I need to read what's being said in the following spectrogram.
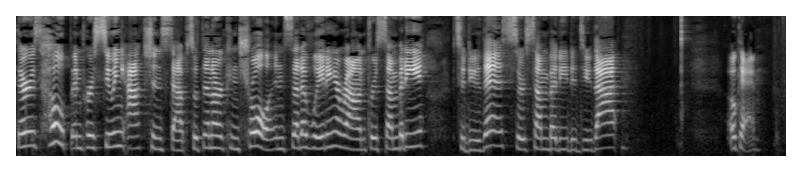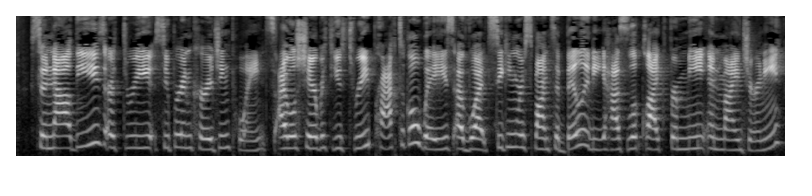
There is hope in pursuing action steps within our control instead of waiting around for somebody to do this or somebody to do that. Okay, so now these are three super encouraging points. I will share with you three practical ways of what seeking responsibility has looked like for me in my journey.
